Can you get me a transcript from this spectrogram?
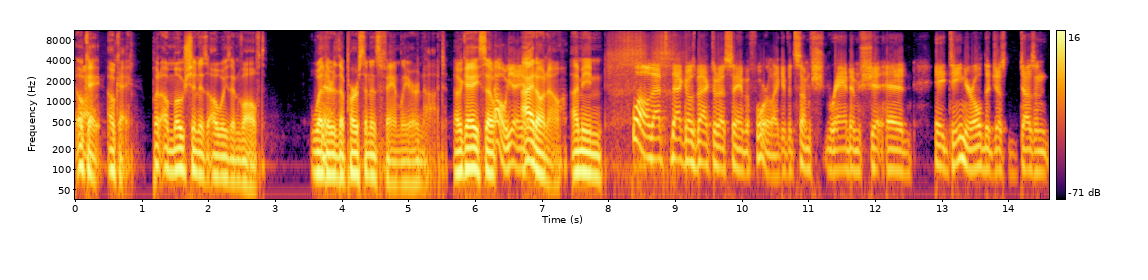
Okay, okay, but emotion is always involved, whether Yeah. the person is family or not. Okay, so Oh yeah, yeah. I don't know. I mean, well, that's that goes back to what I was saying before. Like if it's some sh- random shithead eighteen year old that just doesn't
